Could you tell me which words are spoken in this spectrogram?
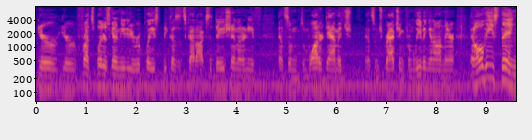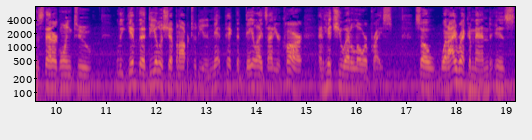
your, your front splitter is going to need to be replaced because it's got oxidation underneath and some, some water damage and some scratching from leaving it on there. And all these things that are going to give the dealership an opportunity to nitpick the daylights out of your car and hit you at a lower price. So what I recommend is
